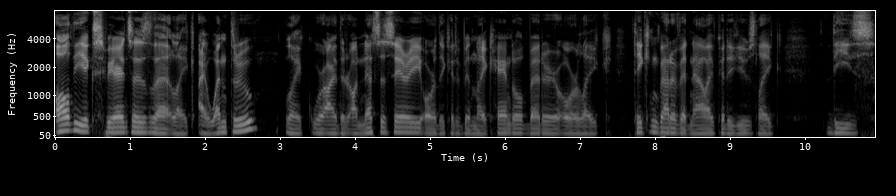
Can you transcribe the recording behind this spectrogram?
all the experiences that like I went through like were either unnecessary or they could have been like handled better or like thinking back of it now I could have used like these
